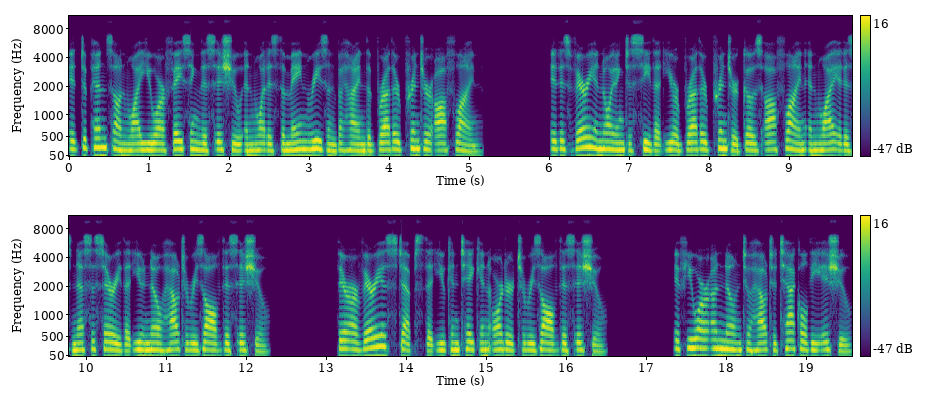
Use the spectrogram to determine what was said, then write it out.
It depends on why you are facing this issue and what is the main reason behind the brother printer offline. It is very annoying to see that your brother printer goes offline and why it is necessary that you know how to resolve this issue. There are various steps that you can take in order to resolve this issue. If you are unknown to how to tackle the issue,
